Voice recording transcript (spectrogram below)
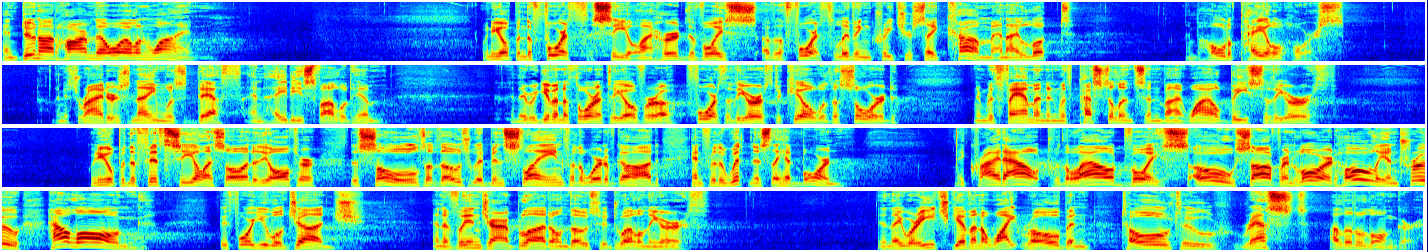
and do not harm the oil and wine. When he opened the fourth seal, I heard the voice of the fourth living creature say, Come. And I looked, and behold, a pale horse. And its rider's name was Death, and Hades followed him. And they were given authority over a fourth of the earth to kill with a sword, and with famine, and with pestilence, and by wild beasts of the earth. When he opened the fifth seal, I saw under the altar the souls of those who had been slain for the word of God and for the witness they had borne. They cried out with a loud voice, O sovereign Lord, holy and true, how long before you will judge and avenge our blood on those who dwell on the earth. Then they were each given a white robe and told to rest a little longer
